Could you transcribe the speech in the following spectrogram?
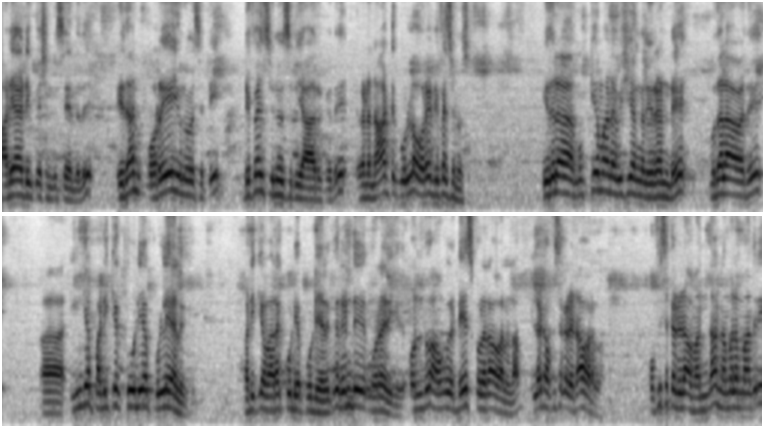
ஹடியார் எடுக்கேஷனுக்கு சேர்ந்தது. இதுதான் ஒரே யூனிவர்சிட்டி டிஃபென்ஸ் யூனிவர்சிட்டியாக இருக்குது. எங்களோட நாட்டுக்குள்ள ஒரே டிஃபென்ஸ் யூனிவர்சிட்டி இதில் முக்கியமான விஷயங்கள் இரண்டு. முதலாவது இங்கே படிக்கக்கூடிய பிள்ளைகளுக்கு படிக்க வரக்கூடிய பிள்ளைகளுக்கு ரெண்டு முறை இருக்குது. ஒன்று அவங்க டே ஸ்காலராக வரலாம். இல்லாட்டி ஆஃபீஸர் கேடட்டாக வரலாம். ஆஃபீஸர் கேடட்டாக வந்தால் நம்மளை மாதிரி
